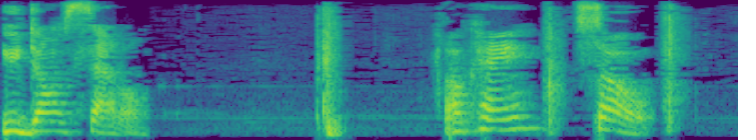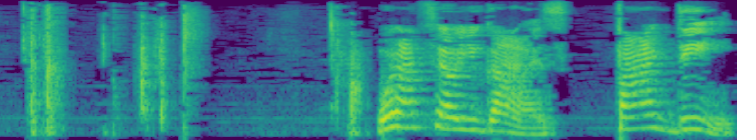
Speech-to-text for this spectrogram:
You don't settle. Okay? So, what I tell you guys, 5D,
